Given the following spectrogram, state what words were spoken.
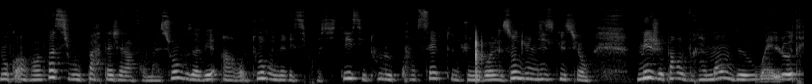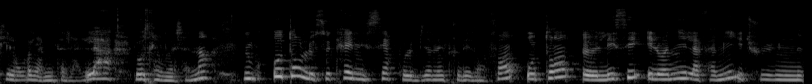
Donc, encore une fois, si vous partagez l'information, vous avez un retour, une réciprocité. C'est tout le concept d'une relation, d'une discussion. Mais je parle vraiment de ouais, l'autre il envoie un message à là, l'autre il envoie un là. Donc, autant le secret est nécessaire pour le bien-être des enfants, autant euh, laisser éloigner la famille est une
